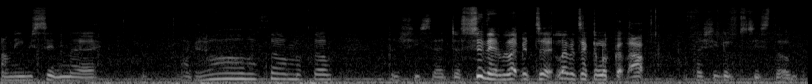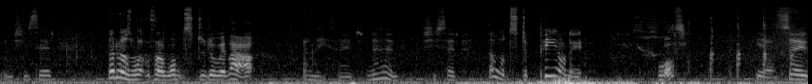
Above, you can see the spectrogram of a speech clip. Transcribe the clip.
and he was sitting there, I go, oh my thumb, my thumb, and she said, "Just sit there, let me let me take a look at that. So she looked at his thumb, and she said, that knows what that wants to do with that. And he said, no. She said, that wants to pee on it. What? Yeah, so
